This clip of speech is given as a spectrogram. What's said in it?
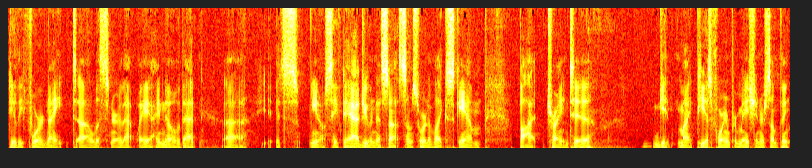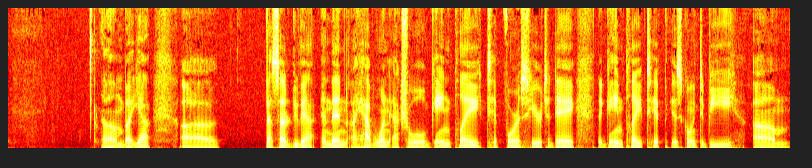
daily Fortnite uh, listener. That way, I know that uh, it's you know safe to add you, and it's not some sort of like scam bot trying to get my PS4 information or something. Um, but yeah, uh, that's how to do that. And then I have one actual gameplay tip for us here today. The gameplay tip is going to be um,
